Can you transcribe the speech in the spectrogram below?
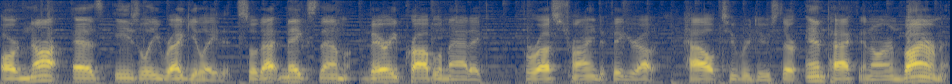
are not as easily regulated, so that makes them very problematic for us trying to figure out how to reduce their impact in our environment.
